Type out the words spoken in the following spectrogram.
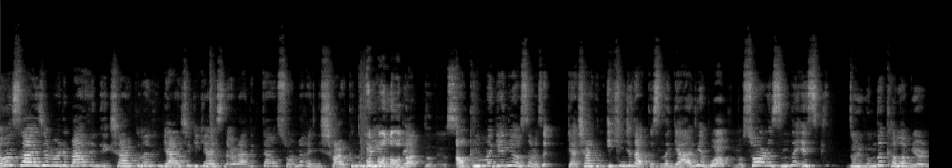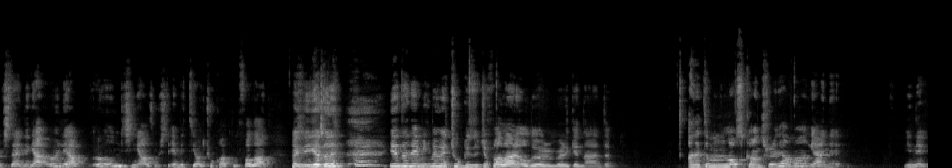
Ama sadece böyle ben hani şarkıların gerçek hikayesini öğrendikten sonra hani şarkının Hep ona odaklanıyorsun. aklıma geliyorsa mesela yani şarkının ikinci dakikasında geldi ya bu aklıma. Sonrasında eski duygumda kalamıyorum işte hani ya öyle yap onun için yazmıştı. Evet ya çok haklı falan. Hani ya da ya da ne bileyim evet çok üzücü falan oluyorum böyle genelde. Anatominin Lost Control'ü ama yani yine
